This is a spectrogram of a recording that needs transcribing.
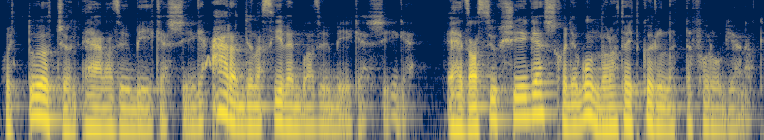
hogy töltsön el az ő békessége, áradjon a szívedbe az ő békessége. Ehhez az szükséges, hogy a gondolatait körülötte forogjanak.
